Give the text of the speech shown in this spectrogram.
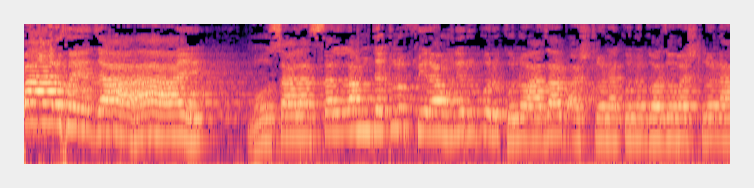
পার হয়ে যায়, মুসা আলাহ সাল্লাম দেখল ফিরাউনের উপর কোনো আজাব আসলো না, কোনো গজব আসলো না।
